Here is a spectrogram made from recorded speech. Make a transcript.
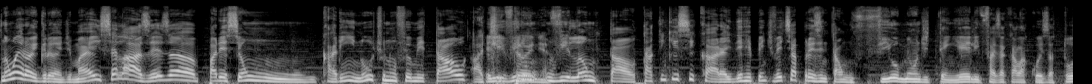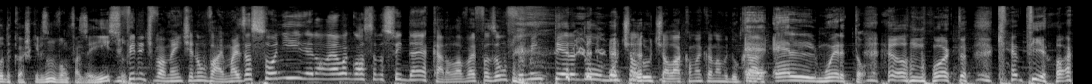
Não um herói grande, mas sei lá, às vezes apareceu um carinha inútil num filme tal, A ele vira Titânia. um, um vilão tal. Tá, quem que é esse cara? E de repente, em vez de se apresentar um filme onde tem ele e faz aquela coisa toda, que eu acho que eles não vão fazer isso. Definitivamente não vai. Mas a Sony, ela, ela gosta da sua ideia, cara. Ela vai fazer um filme inteiro do Multi Lucha lá. Como é que é o nome do cara? É El Muerto. É o morto, que é pior.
